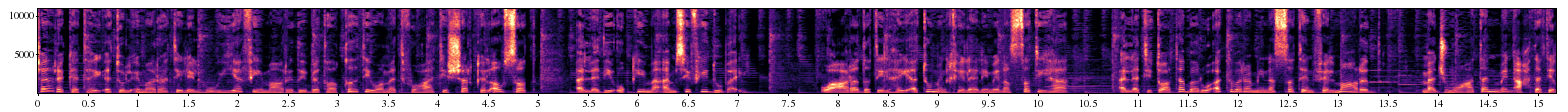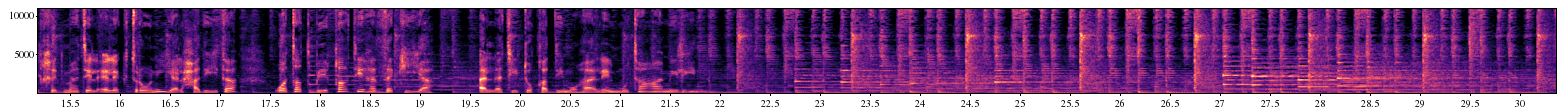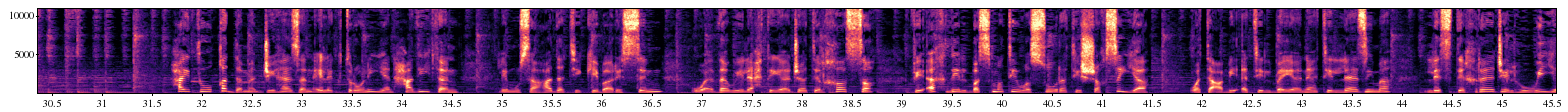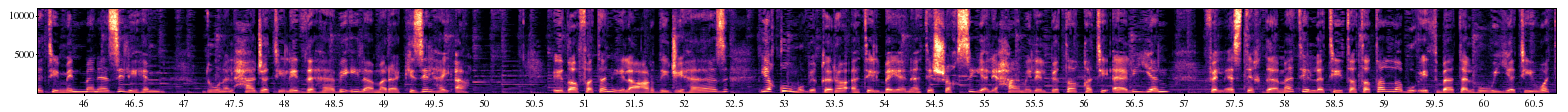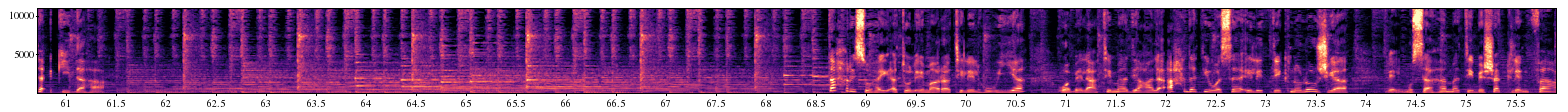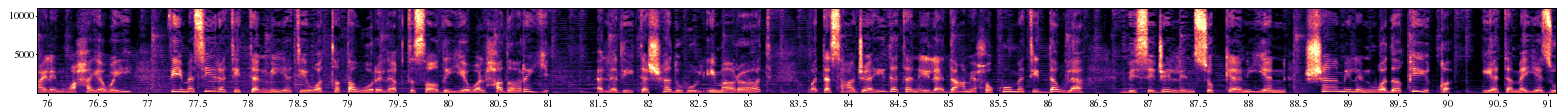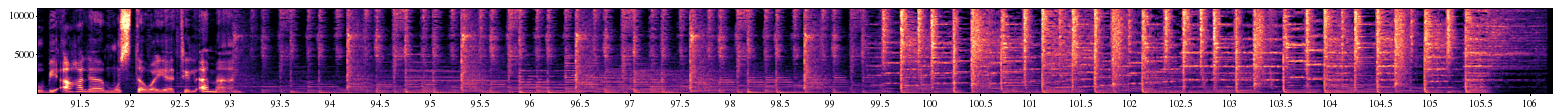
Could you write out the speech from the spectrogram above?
شاركت هيئة الإمارات للهوية في معرض بطاقات ومدفوعات الشرق الأوسط الذي أقيم أمس في دبي وعرضت الهيئة من خلال منصتها التي تعتبر أكبر منصة في المعرض مجموعة من أحدث الخدمات الإلكترونية الحديثة وتطبيقاتها الذكية التي تقدمها للمتعاملين. حيث قدمت جهازا إلكترونيا حديثا لمساعدة كبار السن وذوي الاحتياجات الخاصة في أخذ البصمة والصورة الشخصية وتعبئة البيانات اللازمة لاستخراج الهوية من منازلهم دون الحاجة للذهاب إلى مراكز الهيئة. إضافة إلى عرض جهاز يقوم بقراءة البيانات الشخصية لحامل البطاقة آلياً في الاستخدامات التي تتطلب إثبات الهوية وتأكيدها. تحرص هيئة الإمارات للهوية وبالاعتماد على أحدث وسائل التكنولوجيا للمساهمة بشكل فاعل وحيوي في مسيرة التنمية والتطور الاقتصادي والحضاري الذي تشهده الإمارات وتسعى جاهدة إلى دعم حكومة الدولة بسجل سكاني شامل ودقيق يتميز بأعلى مستويات الأمان.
